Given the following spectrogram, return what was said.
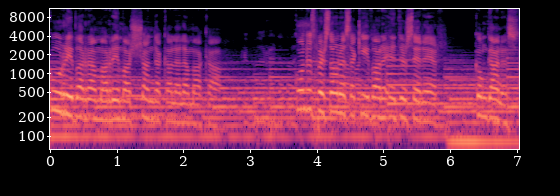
Kuribarama remashandaka lelemaka. ¿Cuántas personas aquí van a interceder con ganas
